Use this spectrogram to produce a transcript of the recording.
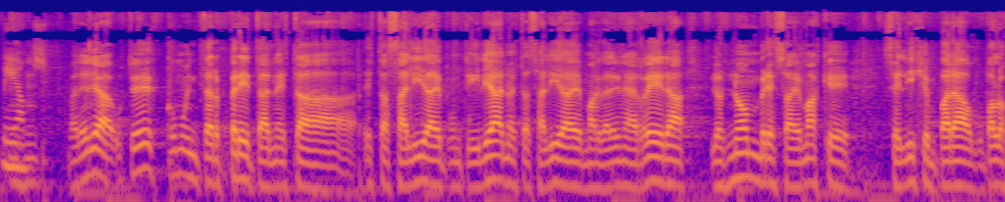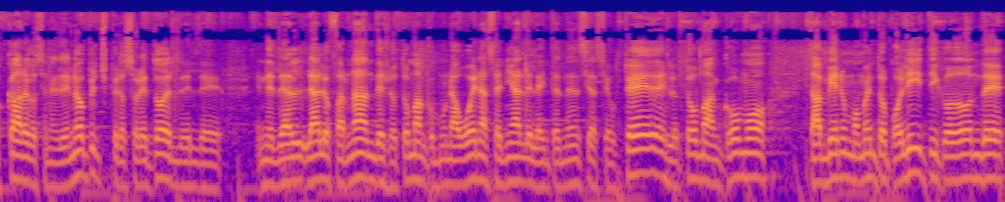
digamos. Valeria, ¿ustedes cómo interpretan esta, esta salida de Puntigliano, esta salida de Magdalena Herrera, los nombres además que se eligen para ocupar los cargos en el de Noprich, pero sobre todo el de en el de Lalo Fernández lo toman como una buena señal de la Intendencia hacia ustedes, lo toman como también un momento político donde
